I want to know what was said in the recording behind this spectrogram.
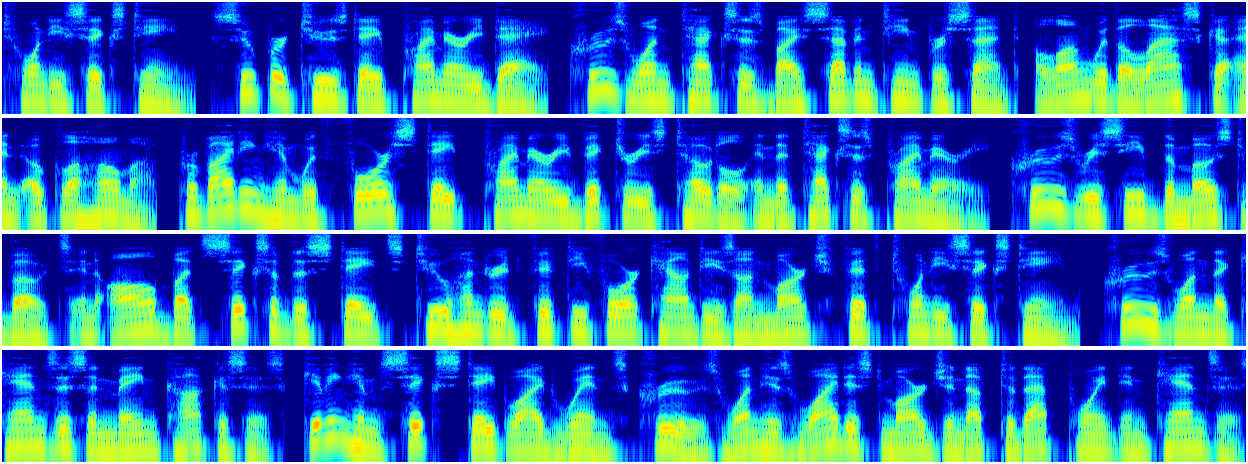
2016. Super Tuesday primary day, Cruz won Texas by 17%, along with Alaska and Oklahoma, providing him with four state state primary victories total in the Texas primary. Cruz received the most votes in all but six of the state's 254 counties on March 5, 2016. Cruz won the Kansas and Maine caucuses, giving him six statewide wins. Cruz won his widest margin up to that point in Kansas,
